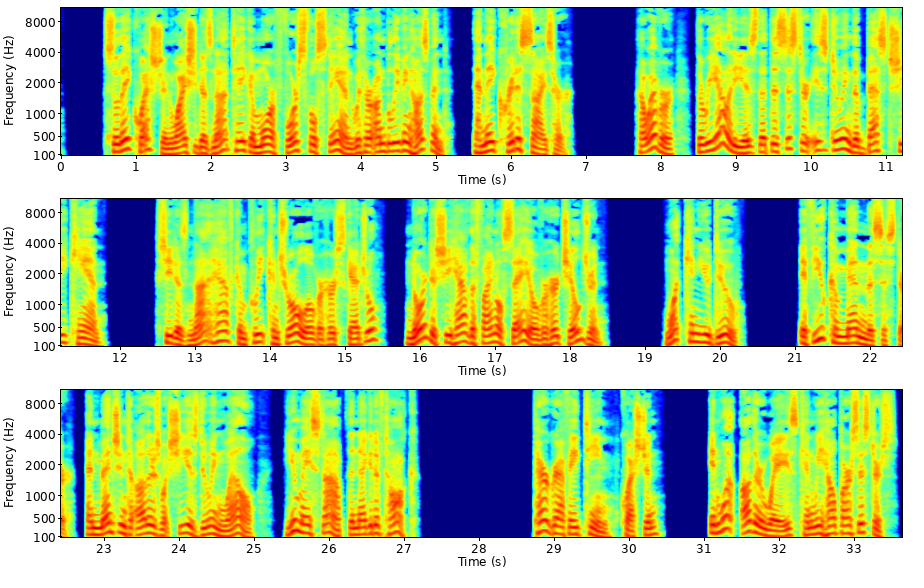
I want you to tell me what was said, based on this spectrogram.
so they question why she does not take a more forceful stand with her unbelieving husband, and they criticize her. However, the reality is that the sister is doing the best she can. She does not have complete control over her schedule, nor does she have the final say over her children. What can you do? If you commend the sister and mention to others what she is doing well, you may stop the negative talk. Paragraph 18. Question in what other ways can we help our sisters?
